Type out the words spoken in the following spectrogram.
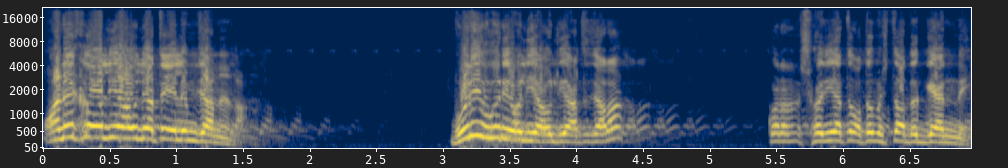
অনেকে অলিয়া উলিয়াতে এলেম জানে না। ভুরি ভুরি অলিয়া উলিয়াতে যারা কোরআন, শরিয়াতে অত বেশি তাদের জ্ঞান নেই।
